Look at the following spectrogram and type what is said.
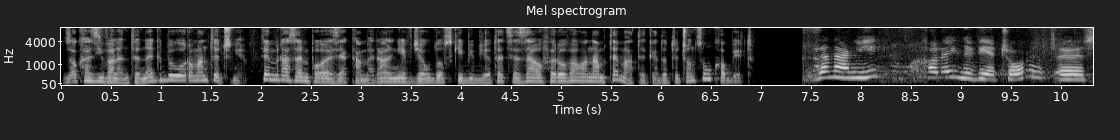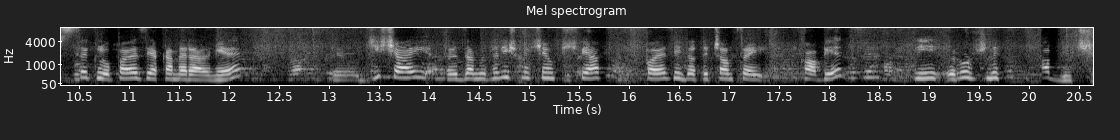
Z okazji walentynek było romantycznie. Tym razem poezja kameralnie w Działdowskiej Bibliotece zaoferowała nam tematykę dotyczącą kobiet. Za nami kolejny wieczór y, z cyklu Poezja kameralnie. Y, Dzisiaj zanurzyliśmy się w świat poezji dotyczącej kobiet i różnych oblicz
